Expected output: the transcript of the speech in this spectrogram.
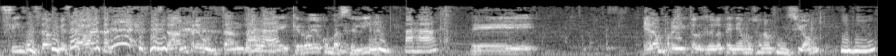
Sí, me, estaba- me estaba- me estaban preguntando eh, qué rollo con Vaselina. Ajá. Eh, era un proyecto que solo teníamos una función ujú,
